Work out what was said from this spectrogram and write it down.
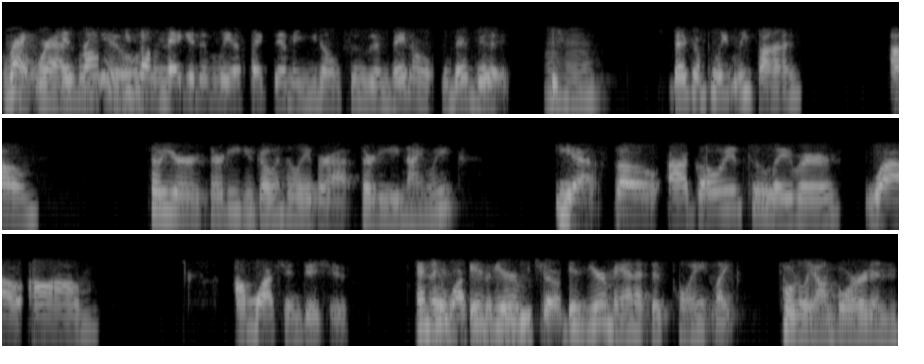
right. Whereas as long as you, you don't negatively affect them and you don't sue them, they don't. They're good. hmm They're completely fine. Um. so you're 30. You go into labor at 39 weeks. Yeah. So I go into labor while um I'm washing dishes And and is, watching is a your TV show. is your man at this point like totally on board, and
